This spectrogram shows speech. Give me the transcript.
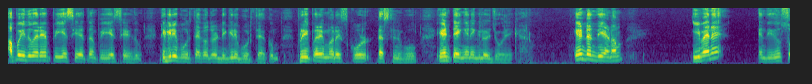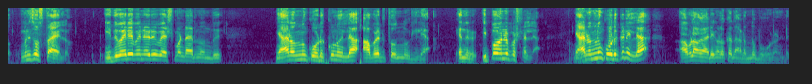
അപ്പോൾ ഇതുവരെ പി എസ് സി എഴുതും പി എസ് സി എഴുതും ഡിഗ്രി പൂർത്തിയാക്കും ഡിഗ്രി പൂർത്തിയാക്കും പ്രീ പ്രൈമറി സ്കൂൾ ടെസ്റ്റിന് പോകും എന്നിട്ട് എങ്ങനെയെങ്കിലും ഒരു ജോലി കയറും. എന്നിട്ട് എന്ത് ചെയ്യണം? ഇവനെ എന്ത് സ്വ- ഇവന് സ്വസ്ഥായല്ലോ. ഇതുവരെ ഇവനൊരു വിഷമം ഉണ്ടായിരുന്നു എന്ത്? ഞാനൊന്നും കൊടുക്കണില്ല അവളുടെ അടുത്തൊന്നും ഇല്ല എന്നൊരു ഇപ്പോൾ അവന് പ്രശ്നമില്ല. ഞാനൊന്നും കൊടുക്കണില്ല അവൾ ആ കാര്യങ്ങളൊക്കെ നടന്നു പോകുന്നുണ്ട്.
